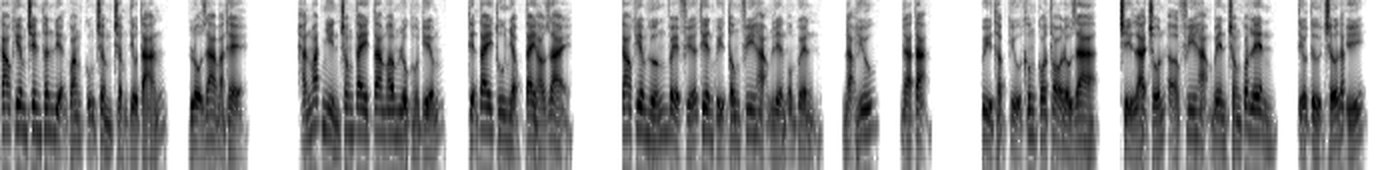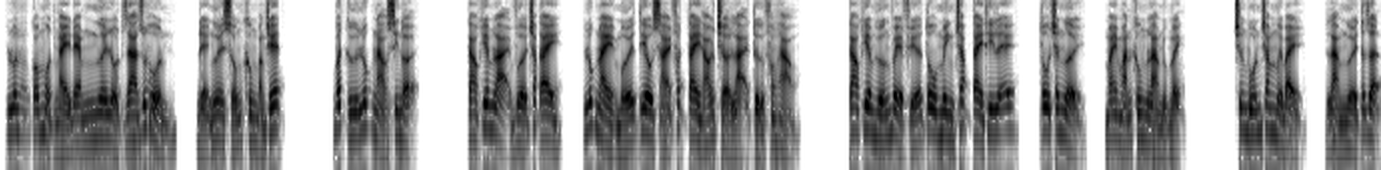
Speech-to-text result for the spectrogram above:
Cao khiêm trên thân điện quang cũng chầm chậm tiêu tán, lộ ra bản thể. Hắn mắt nhìn trong tay tam âm lục hồn kiếm, tiện tay thu nhập tay áo dài. Cao khiêm hướng về phía thiên quỷ tông phi hạm liền ôm quyền, đạo hữu, đa tạ quỷ thập cựu không có thò đầu ra, chỉ là trốn ở phi hạm bên trong quất lên, tiểu tử chớ đắc ý, luôn có một ngày đem ngươi lột ra rút hồn, để ngươi sống không bằng chết. Bất cứ lúc nào xin đợi. Cao khiêm lại vừa chắp tay, lúc này mới tiêu sái phất tay háo trở lại từ phong hảo cao khiêm hướng về phía tô minh chắp tay thi lễ, tô chân người, may mắn không làm được bệnh. Chương bốn trăm mười bảy, làm người tức giận.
